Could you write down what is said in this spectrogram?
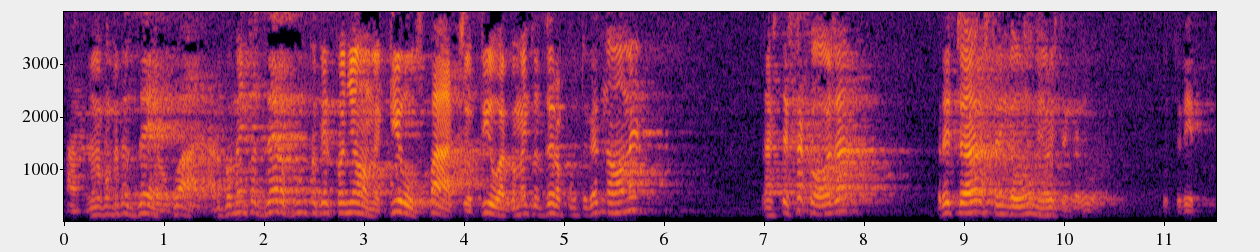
anzi, nome completo 0, uguale, argomento 0.get cognome, più spazio, più argomento 0.get nome, la stessa cosa, return stringa 1 minore stringa 2, tutto lì.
